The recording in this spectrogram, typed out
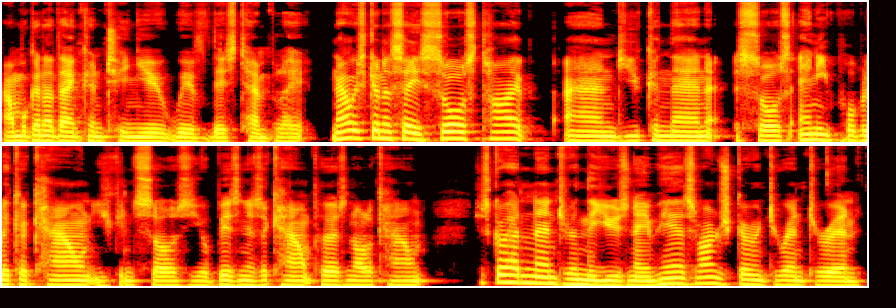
And we're going to then continue with this template. Now it's going to say source type and you can then source any public account. You can source your business account, personal account. Just go ahead and enter in the username here. So I'm just going to enter in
